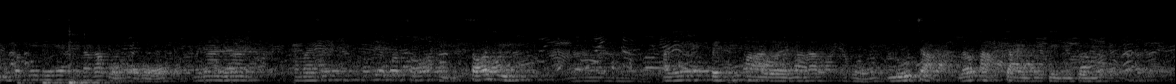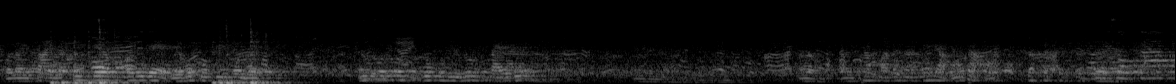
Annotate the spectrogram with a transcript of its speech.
ญิงประเภทนี้นะครับผม โอ้โห ไม่ได้ไม่ได้ทำไมซิต้องเรียกว่าซ้อหญิงซ้อหญิงอันนี้เป็นที่มาเลยนะครับผมรู้จักแล้วหนักใจจริงๆตัวนี้อะไรใส่แล้วคุณแก้มไม่ได้แดดแล้วพวกคุณกินหมดเลยดูดูดูยกมืออรุ่ดูไหนซิเออเอช่างมาแล้วกันไม่อยากรู้จักแล้อยาไสบตาเขา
